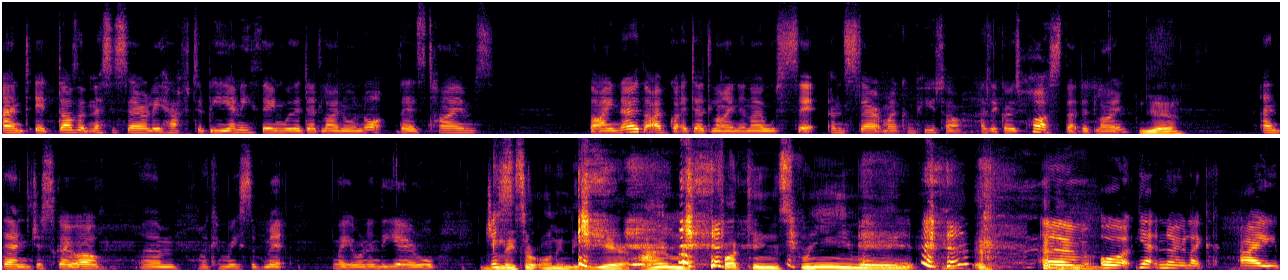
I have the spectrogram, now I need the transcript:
and it doesn't necessarily have to be anything with a deadline or not. There's times that I know that I've got a deadline and I will sit and stare at my computer as it goes past that deadline Yeah. and then just go, oh, um, I can resubmit later on in the year or just Later on in the year, I'm fucking screaming. um, or yeah, no, like I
